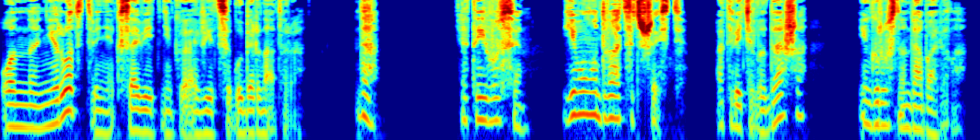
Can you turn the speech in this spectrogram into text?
Он не родственник советника вице-губернатора? Да, это его сын. Ему двадцать шесть, ответила Даша и грустно добавила.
